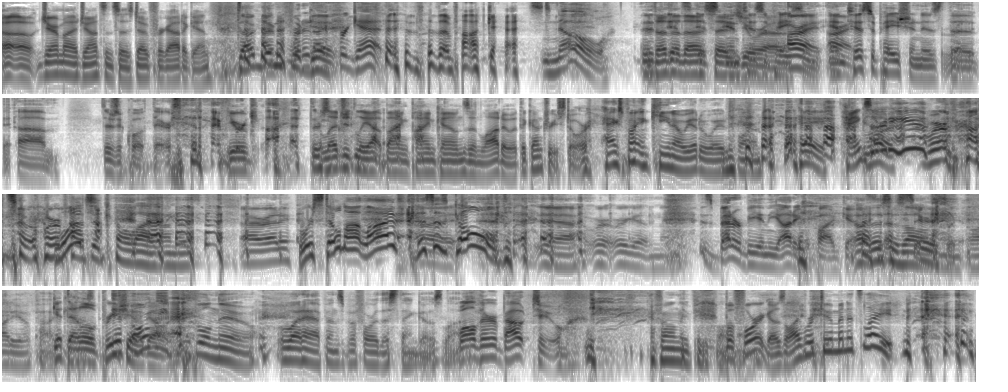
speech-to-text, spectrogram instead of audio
Uh oh. Jeremiah Johnson says Doug forgot again. Doug didn't What did I forget. forget? the podcast. no. The- the- It's- the it's says you're, uh, anticipation. All right, all right. Anticipation is the. Um, there's a quote there that I You're forgot. allegedly out buying pine cones and lotto at the country store. Hank's playing Keno. We had to wait for him. hey, Hank's already here. We're about to we're What? about to go live on this. All right, ready? We're still not live. This is gold. Yeah, we're, we're getting there. This better be in the audio podcast. Oh, this is all seriously. the audio podcast. Get that little pre-show If only going. people knew what happens before this thing goes live. well, they're about to. If only people Before it goes live, we're two minutes late.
